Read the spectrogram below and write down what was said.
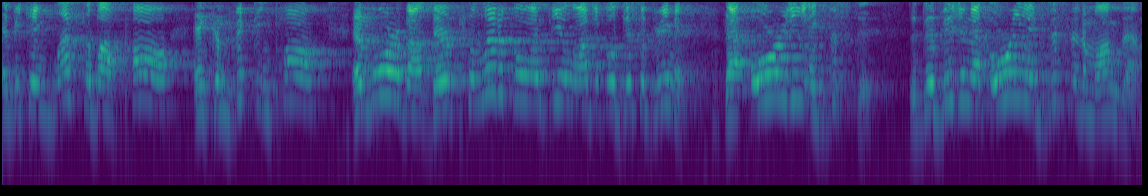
it became less about Paul and convicting Paul and more about their political and theological disagreements that already existed, the division that already existed among them.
